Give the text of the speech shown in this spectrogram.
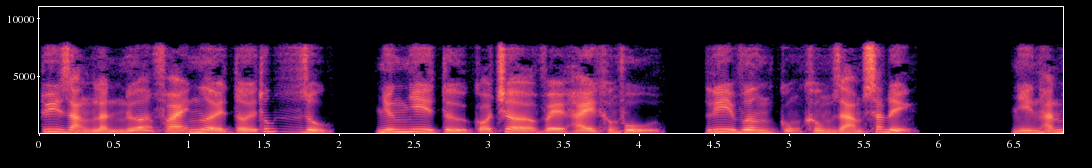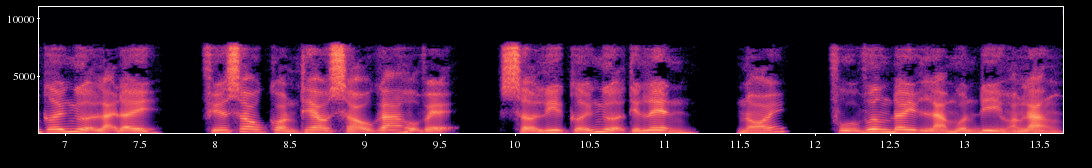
tuy rằng lần nữa phái người tới thúc giục, nhưng nhi tử có trở về hay không phủ, ly vương cũng không dám xác định. Nhìn hắn cưỡi ngựa lại đây, phía sau còn theo sáu gã hộ vệ, sở ly cưỡi ngựa tiến lên, nói, phụ vương đây là muốn đi hoàng lăng.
